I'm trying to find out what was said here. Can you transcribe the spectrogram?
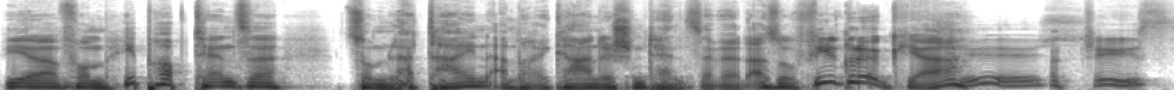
wie er vom Hip-Hop-Tänzer zum lateinamerikanischen Tänzer wird. Also viel Glück, ja? Tschüss. Tschüss.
